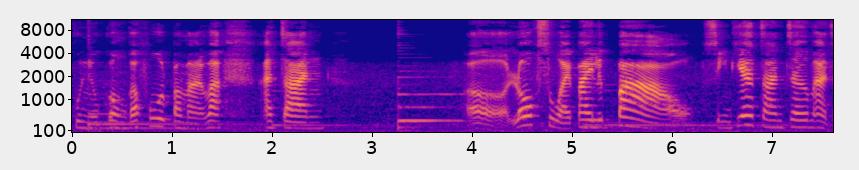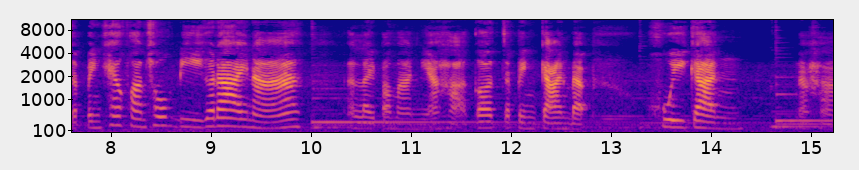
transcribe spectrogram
คุณนิ้วกลมก็พูดประมาณว่า อาจารย์เอ่อโลกสวยไปหรือเปล่า สิ่งที่อาจารย์เจอมอาจจะเป็นแค่ความโชคดีก็ได้นะ อะไรประมาณนี้ค่ะ ก็จะเป็นการแบบคุยกันนะคะ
